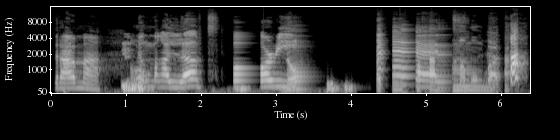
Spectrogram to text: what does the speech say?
drama, Oh. ng mga love story. No? Yes. Tama mong bata.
